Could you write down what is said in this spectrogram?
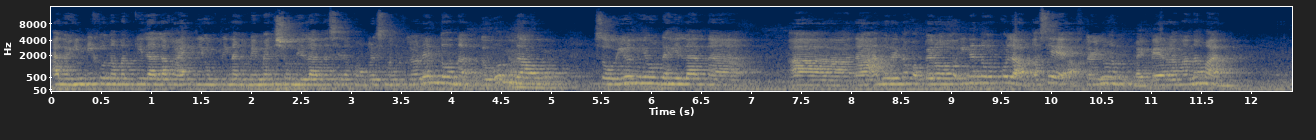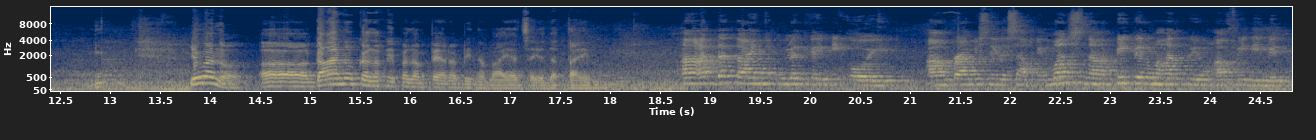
ano, hindi ko naman kilala kahit yung pinag-mention nila na sila Congressman Florendo na doon daw. So, yun yung dahilan na ah, na ano rin ako. Pero inano ko lang kasi after nun, may pera na naman. Yung ano, ah, gaano kalaki palang pera binabayad sa'yo that time? Ah, at that time, katulad kay Bikoy, ang promise nila sa akin, once na pipirmahan ko yung affidavit,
